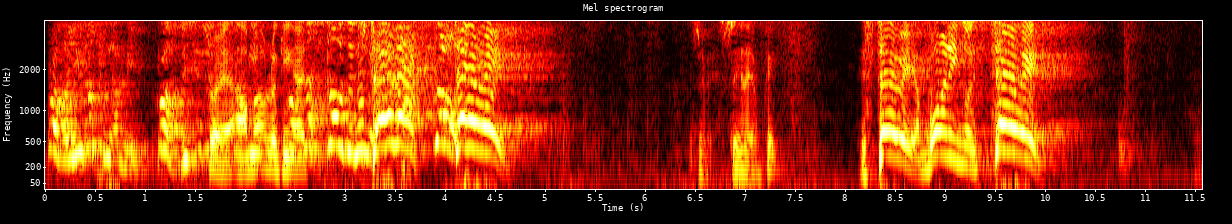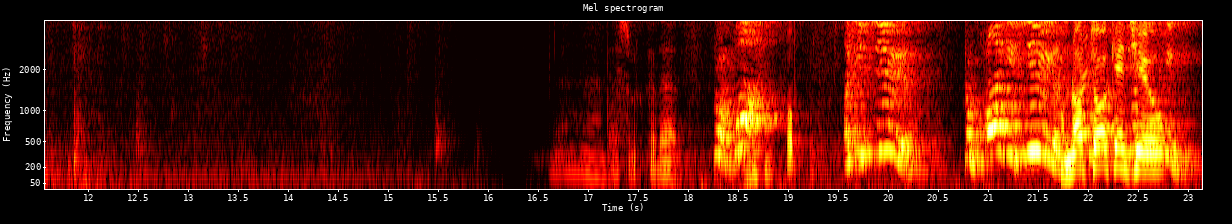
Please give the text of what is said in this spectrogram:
Bro, are you looking at me? Bro, did you? Sorry, I'm not looking Bro, at. Let's go then. Stay back! Go. Stay away! Stay away. Stay there, okay? Stay away! I'm warning you. Stay away! That's look at that. Bro, what? Oh, Are you serious? Bro, are you serious? I'm not talking to you. talking?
